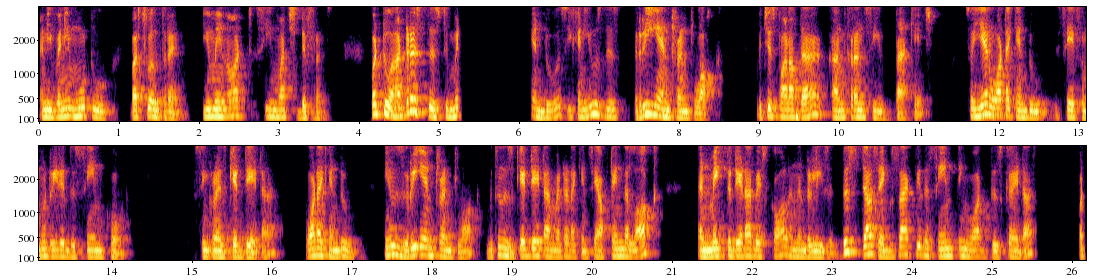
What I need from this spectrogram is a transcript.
and if, when you move to virtual thread, you may not see much difference. But to address this, to can do is you can use this re-entrant lock, which is part of the concurrency package. So here what I can do, say if I'm going to read the same code, synchronize get data, what I can do, use re-entrant lock. Within this get data method, I can say obtain the lock and make the database call and then release it. This does exactly the same thing what this guy does. But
